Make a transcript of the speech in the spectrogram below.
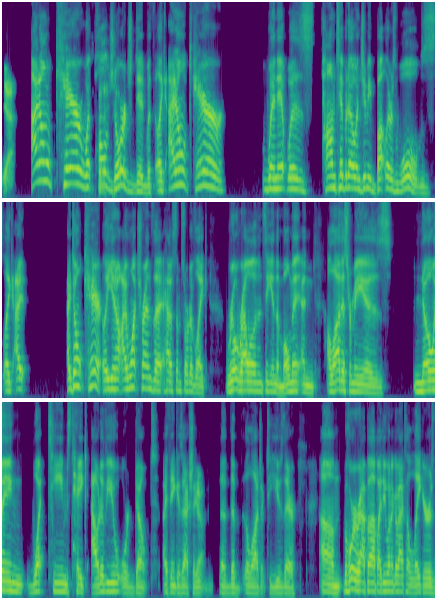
yeah, I don't care what Paul George did with, like, I don't care when it was Tom Thibodeau and Jimmy Butler's Wolves. Like, I, I don't care. Like, you know, I want trends that have some sort of like real relevancy in the moment. And a lot of this for me is knowing what teams take out of you or don't, I think is actually yeah. the, the, the logic to use there. Um, before we wrap up, I do want to go back to Lakers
